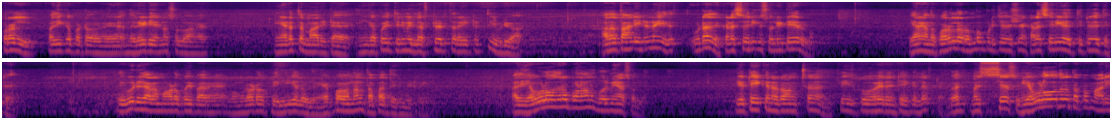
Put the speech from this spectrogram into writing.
குரல் பதிக்கப்பட்ட ஒரு அந்த லேடி என்ன சொல்லுவாங்க? நீ இடத்த மாறிட்ட. இங்கே போய் திரும்பி லெஃப்ட் எடுத்து ரைட் எடுத்து இப்படி வா. அதை தாண்டிட்டேன்னா இது விடாது. கடைசி வரைக்கும் சொல்லிகிட்டே இருக்கும். எனக்கு அந்த குரலில் ரொம்ப பிடிச்ச விஷயம் கடைசி வரைக்கும் அது திட்டவே திட்டாது. இது வீட்டுக்காரம்மாவோட போய் பாருங்கள் உங்களோட பெரிய லெவலுங்க எப்போ வந்தாலும் தப்பாக திரும்பிடுறீங்க அது எவ்வளோ தூரம் போனாலும் பொறுமையாக சொல்லும் you taken a wrong turn please go head and take a left மஸ்ஸியாக எவ்வளோ தூரம் தப்பாக மாறி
